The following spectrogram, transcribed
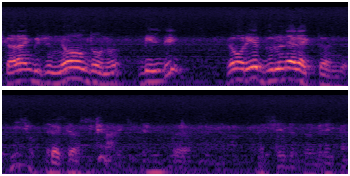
çıkaran gücün ne olduğunu bildi ve oraya bürünerek döndü. Tekrar. Bütün hareketlerini. Her şeyde sıra bir hikmet.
